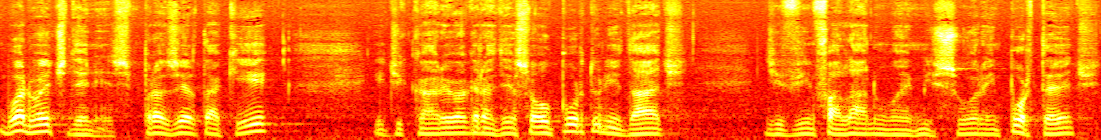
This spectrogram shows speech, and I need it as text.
Boa noite, Denise. Prazer estar aqui. E de cara eu agradeço a oportunidade de vir falar numa emissora importante,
